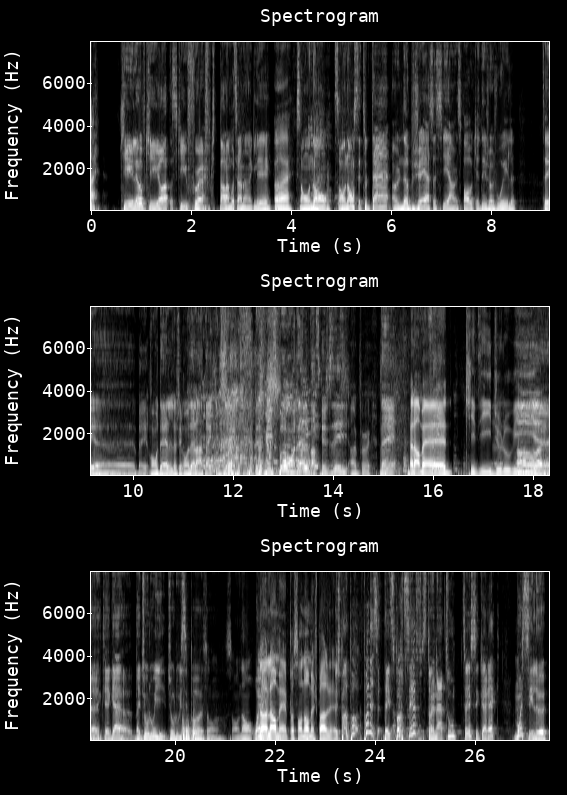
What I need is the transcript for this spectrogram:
Ouais. qui est là, puis qui est hot, parce qui est fresh, puis qui te parle en moitié en anglais. Ouais. Son nom, son nom c'est tout le temps un objet associé à un sport qu'il a déjà joué. Là. Tu sais, euh, ben, rondelle, là, j'ai rondelle en tête qui me. Mais je vise pas rondelle parce que je dis un peu. Mais, Ah non, mais qui dit Joe Louis. ah ouais, euh, gars, euh, ben Joe Louis, Joe Louis, c'est pas son, son nom. Ouais, Non, non, mais pas son nom, mais je parle. mais je parle pas, pas nécessaire- d'être sportif, c'est un atout, tu sais, c'est correct. Moi, c'est le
